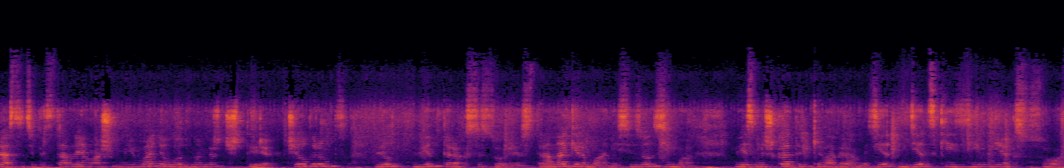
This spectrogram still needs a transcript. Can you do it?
Здравствуйте, представляем вашему вниманию лот номер 4. Children's Winter Accessories. Страна Германия. Сезон зима. Вес мешка 3 килограмма. Де- детские зимние аксессуары.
